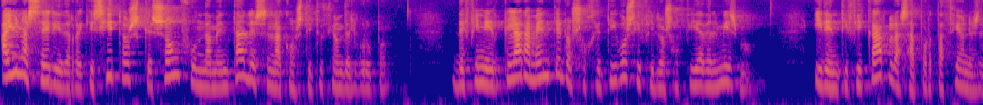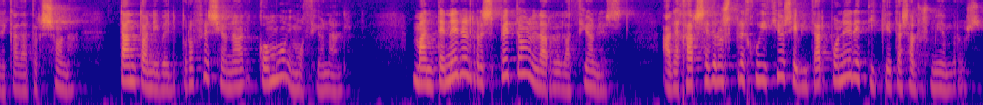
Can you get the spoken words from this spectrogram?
Hay una serie de requisitos que son fundamentales en la constitución del grupo. Definir claramente los objetivos y filosofía del mismo. Identificar las aportaciones de cada persona, tanto a nivel profesional como emocional. Mantener el respeto en las relaciones, alejarse de los prejuicios y evitar poner etiquetas a los miembros,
